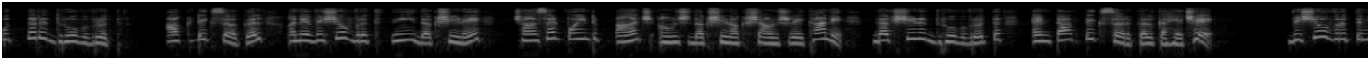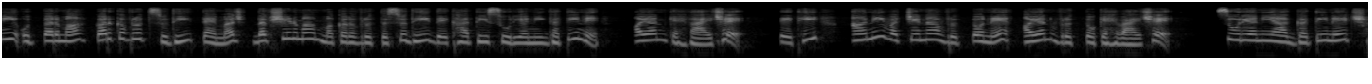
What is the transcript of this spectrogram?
ઉત્તર ધ્રુવ વૃત્ત આર્કટિક સર્કલ અને વિષુવવૃત્તની દક્ષિણે છાસઠ પોઈન્ટ પાંચ અંશ દક્ષિણ અક્ષાંશ રેખાને દક્ષિણ ધ્રુવ વૃત્ત એન્ટાર્કટિક સર્કલ કહે છે. વિષુવવૃત્તની ઉત્તરમાં કર્કવૃત્ત સુધી તેમજ દક્ષિણમાં મકરવૃત્ત સુધી દેખાતી સૂર્યની ગતિને અયન કહેવાય છે. તેથી આની વચ્ચેના વૃત્તોને અયન વૃત્તો કહેવાય છે. સૂર્યની આ ગતિને છ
